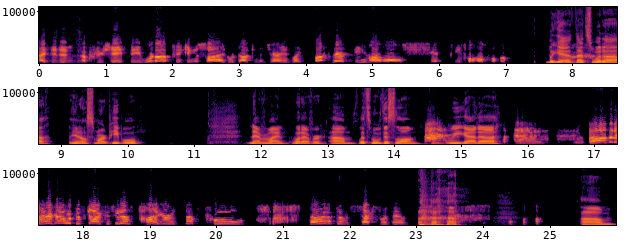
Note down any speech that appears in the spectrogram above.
I didn't appreciate the we're not picking a side, we're documentarians. Like fuck that, these are all shit people. But yeah, that's what uh you know, smart people. Never mind, whatever. Um, let's move this along. We got uh oh, I'm gonna hang out with this guy because he has tigers. That's cool. Now I have to have sex with him. um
